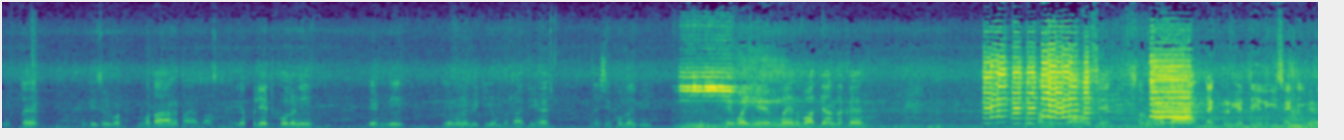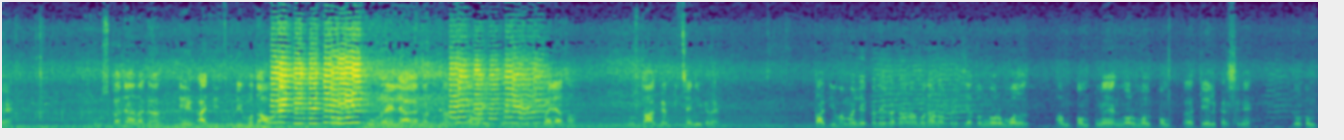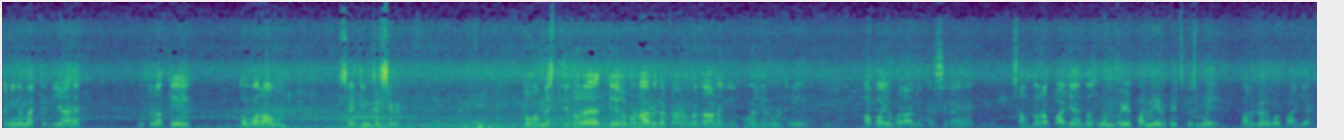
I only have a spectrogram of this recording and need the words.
उससे डीजल बताया घटाया जा सकता है। या प्लेट खोलनी देखनी ये मैंने वीडियो में बता दी है। जैसे खुलेगी एक भाई, ये मेन बात ध्यान रखें। तो मैंने से जहाँ ट्रैक्टर के तेल की सेटिंग है उसका ध्यान रखा। एक आधी चूड़ी बताओ तो उड़े ले आकर नटना रोका भाई। पहला था। उसका आगे पीछे नहीं कराए। ताकि वो मान कदे घटाना बढ़ाना पड़ जाए तो नॉर्मल हम पंप ने नॉर्मल पंप तेल कर सकें। जो कंपनी ने महत्व दिया है, उतना तेल दोबारा हम सेटिंग कर सकें। तो वो मिस्त्री तो रहे, तेल बढ़ाने घटाने में जाने की कोई ज़रूरत नहीं। आप आयु भी कर सके हैं। सब दौरा पा जाए दस नंबर के पानियर पेचकस भाई, और घर में पा जाए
